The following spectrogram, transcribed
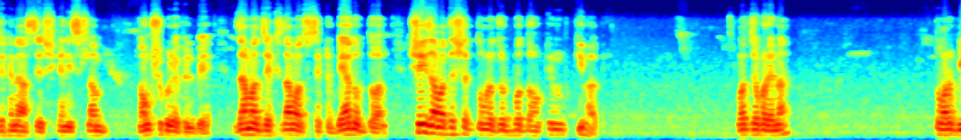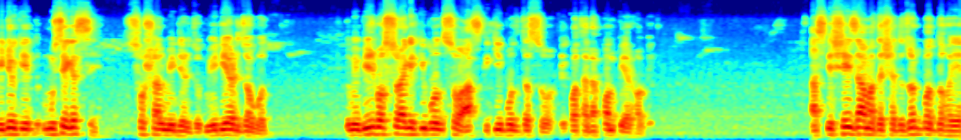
যেখানে আছে, সেখানে ইসলাম ধ্বংস করে ফেলবে। জামাত যে জামাত হচ্ছে একটা বেয়াদব দল। সেই জামাতের সাথে তোমরা জোটবদ্ধ হও কেন কীভাবে? লজ্জা করে না? তোমার ভিডিও কি মুছে গেছে? সোশ্যাল মিডিয়ার যুগ, মিডিয়ার জগৎ। তুমি বিশ বছর আগে কি বলছো, আজকে কি বলতেছো, এই কথাটা কম্পেয়ার হবে। আজকে সেই জামাতের সাথে জোটবদ্ধ হয়ে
